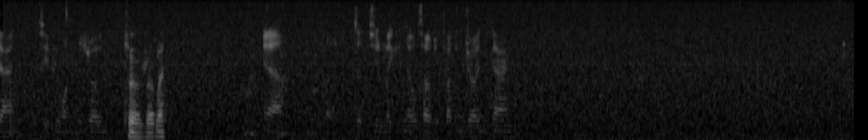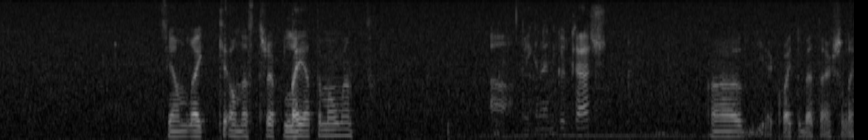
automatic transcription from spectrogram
gang, see if he wanted to join. True, really. Yeah, but it doesn't seem like he knows how to fucking join the gang. See, I'm like on a strip lay at the moment. Ah, making any good cash? Uh, yeah, quite a bit actually.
